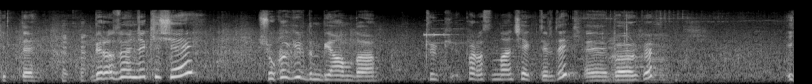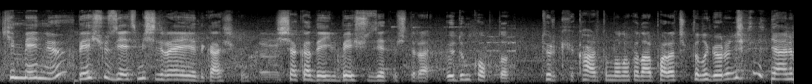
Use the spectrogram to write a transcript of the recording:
gitti. Biraz önceki şey şoka girdim bir anda. Türk parasından çektirdik. Ee, burger. İki menü 570 liraya yedik aşkım. Şaka değil 570 lira. Ödüm koptu. Türk kartımdan o kadar para çıktığını görünce. yani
